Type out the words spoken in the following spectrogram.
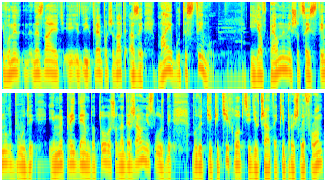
і вони не знають, і, і треба починати ази. Має бути стимул. І я впевнений, що цей стимул буде, і ми прийдемо до того, що на державній службі будуть тільки ті хлопці і дівчата, які пройшли фронт,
